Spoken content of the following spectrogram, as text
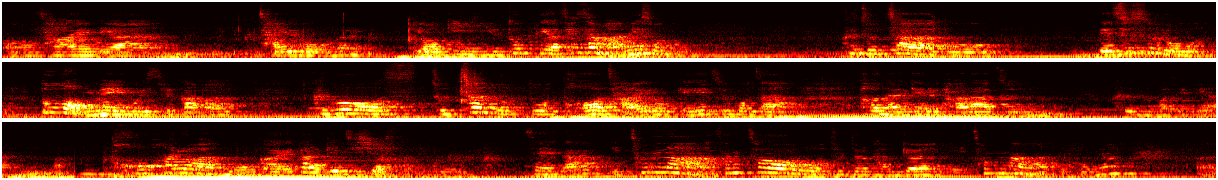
어, 자아에 대한 그 자유로움을 여기 유토피아 세상 안에서도 그조차도 내 스스로 또 얽매이고 있을까봐 그것조차도 또 더 자유롭게 해주고자 더 날개를 달아준 그것에 대한 막더 화려한 뭔가의 날개짓이었었고 제가 이 청마 상처로 둘둘 감겨 있는 이 청마를 보면 어,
